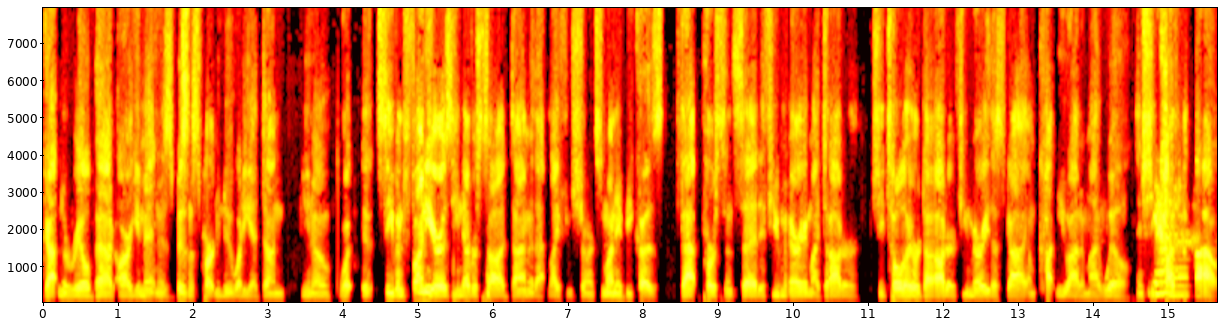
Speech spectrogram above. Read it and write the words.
got in a real bad argument and his business partner knew what he had done. You know what it's even funnier is he never saw a dime of that life insurance money because that person said if you marry my daughter she told her daughter if you marry this guy i'm cutting you out of my will and she cut him out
